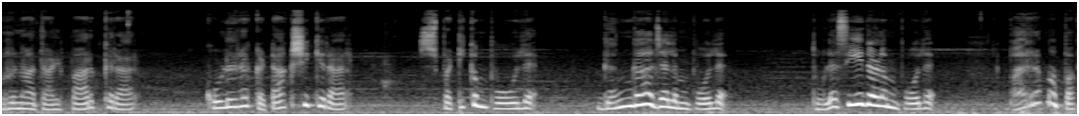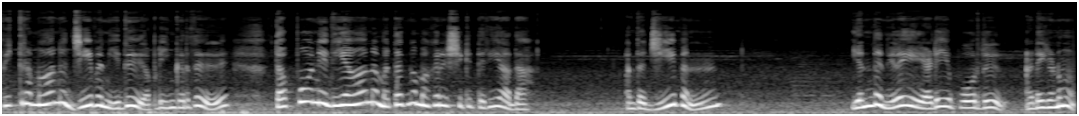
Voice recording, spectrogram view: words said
குருநாத்தாள் பார்க்கிறார் குளிர கட்டாட்சிக்கிறார். ஸ்பட்டிகம் போல கங்காஜலம் போல துளசீதளம் போல பரம பவித்திரமான ஜீவன் இது அப்படிங்கிறது தப்போ நிதியான மதங்க மகரிஷிக்கு தெரியாதா? அந்த ஜீவன் எந்த நிலையை அடைய போகிறது அடையணும்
